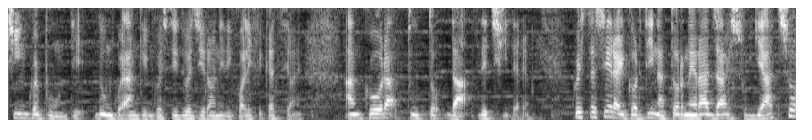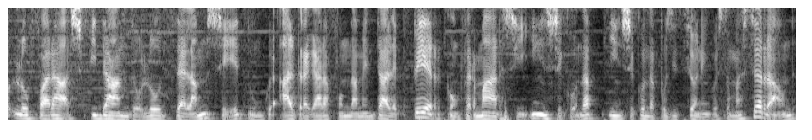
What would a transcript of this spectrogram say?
5 punti. Dunque anche in questi due gironi di qualificazione ancora tutto da decidere. Questa sera il Cortina tornerà già sul ghiaccio, lo farà sfidando lo Zelamse, dunque altra gara fondamentale per confermarsi in seconda, in seconda posizione in questo Master Round.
